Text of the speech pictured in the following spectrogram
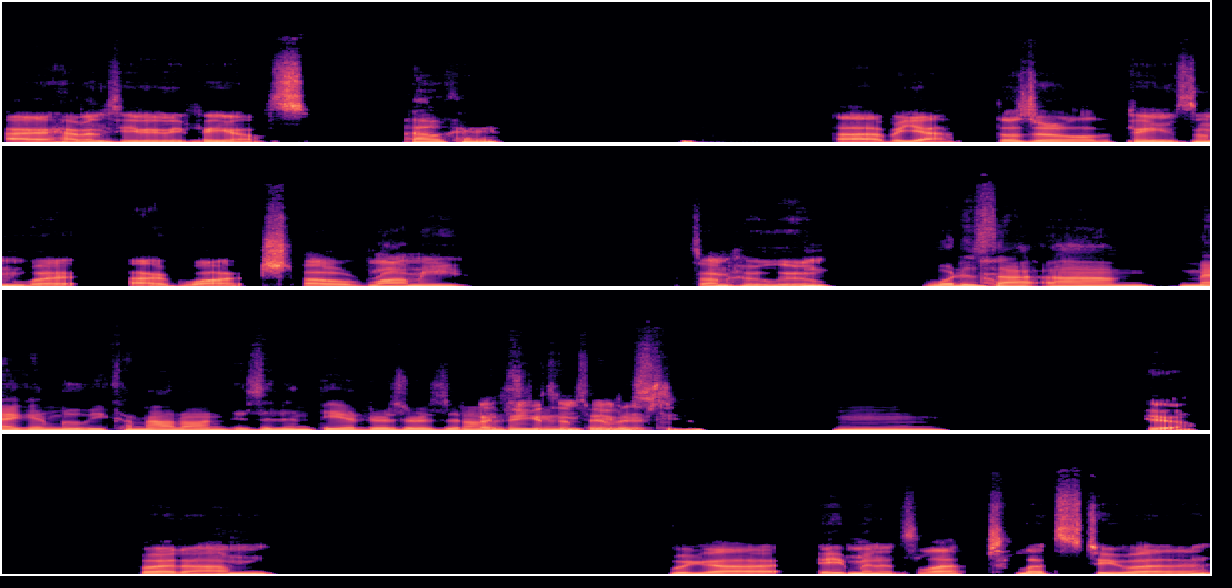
I haven't seen anything mm. else. Okay. Uh, but yeah, those are all the things and what I've watched. Oh, Ramy. It's on Hulu. What does that um Megan movie come out on? Is it in theaters or is it on I a think it's streaming in service too? Mm. But um, we got eight minutes left. Let's do uh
